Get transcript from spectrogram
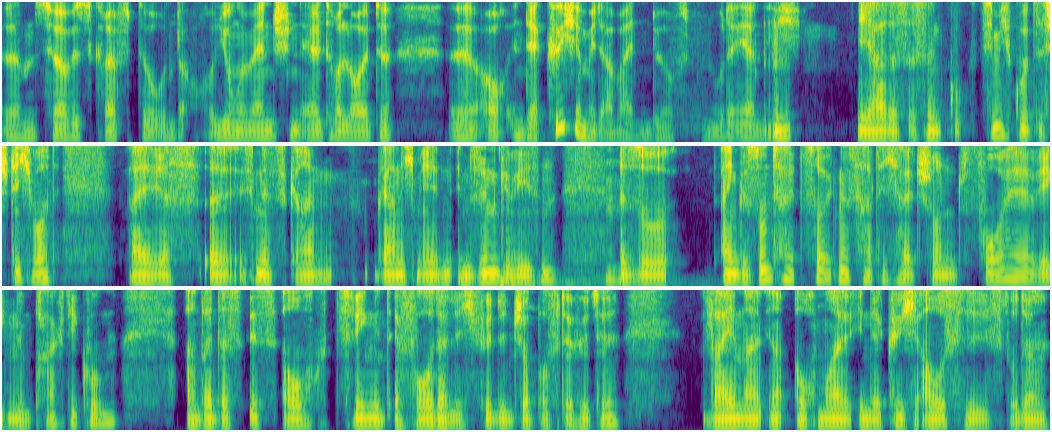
ähm, Servicekräfte und auch junge Menschen, ältere Leute äh, auch in der Küche mitarbeiten dürften oder eher nicht? Ja, das ist ein gu ziemlich gutes Stichwort, weil das äh, ist mir jetzt gar, gar nicht mehr in, im Sinn gewesen. Mhm. Also ein Gesundheitszeugnis hatte ich halt schon vorher wegen einem Praktikum, aber das ist auch zwingend erforderlich für den Job auf der Hütte, weil man auch mal in der Küche aushilft oder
